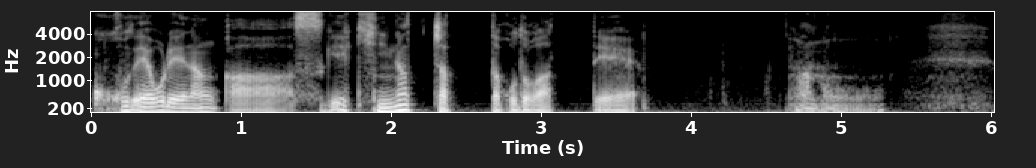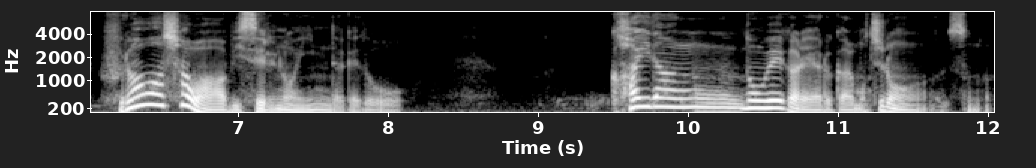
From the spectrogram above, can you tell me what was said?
ここで俺なんか、すげえ気になっちゃったことがあって、あの、フラワーシャワー浴びせるのはいいんだけど、階段の上からやるからもちろん、その、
